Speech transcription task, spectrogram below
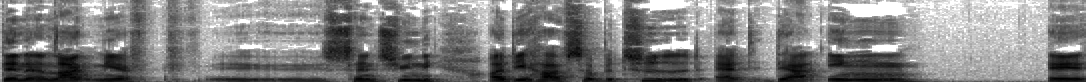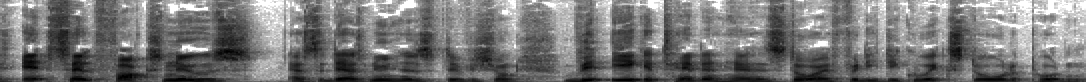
Den er langt mere øh, sandsynlig. Og det har så betydet, at der er ingen øh, selv Fox News, altså deres nyhedsdivision, vil ikke tage den her historie, fordi de kunne ikke stole på den.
